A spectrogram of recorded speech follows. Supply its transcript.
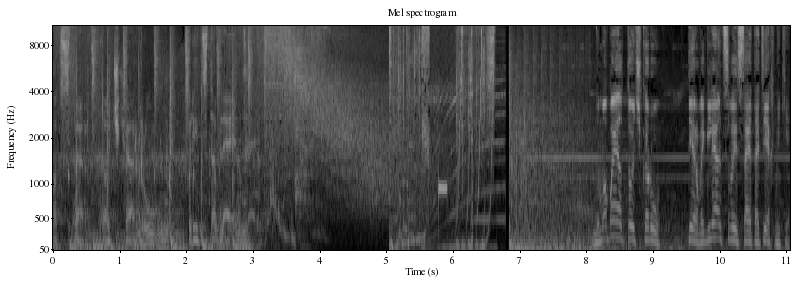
Отстар.ру представляет Numobile.ru Первый глянцевый сайт о технике.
